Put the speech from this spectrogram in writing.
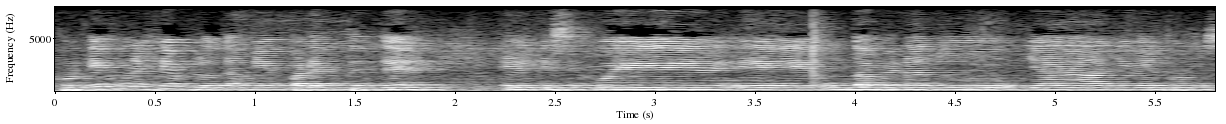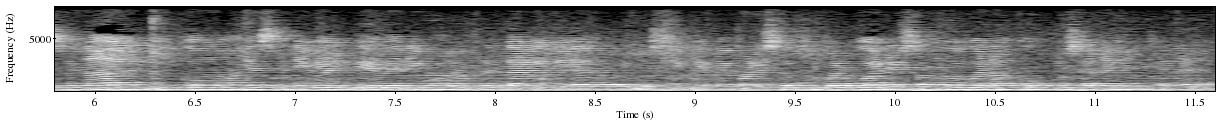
porque es un ejemplo también para entender el que se juegue eh, un campeonato ya a nivel profesional y cómo es ese nivel que venimos a enfrentar el día de hoy. Así que me pareció súper bueno y son muy buenas conclusiones en general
